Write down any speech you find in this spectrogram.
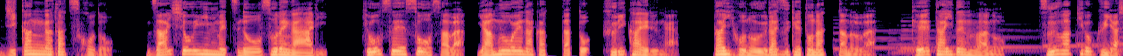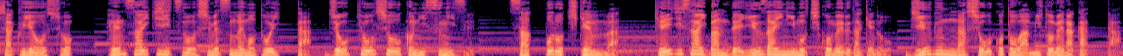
時間が経つほど在所隠滅の恐れがあり強制捜査はやむを得なかったと振り返るが逮捕の裏付けとなったのは携帯電話の通話記録や借用書返済期日を示すメモといった状況証拠に過ぎず札幌地検は刑事裁判で有罪に持ち込めるだけの十分な証拠とは認めなかった。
